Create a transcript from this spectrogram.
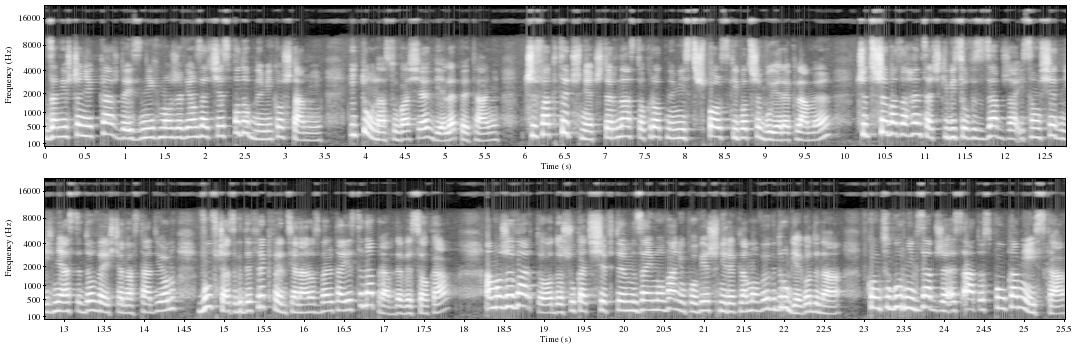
Zamieszczenie każdej z nich może wiązać się z podobnymi kosztami. I tu nasuwa się wiele pytań. Czy faktycznie 14-krotny mistrz Polski potrzebuje reklamy? Czy trzeba zachęcać kibiców z Zabrza i sąsiednich miast do wejścia na stadion, wówczas gdy frekwencja na Rozwelta jest naprawdę wysoka? A może warto doszukać się w tym zajmowaniu powierzchni reklamowych drugiego dna? W końcu Górnik Zabrze SA to spółka miejska.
